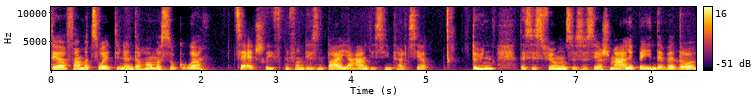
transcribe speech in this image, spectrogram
der Pharmazeutinnen. Da haben wir sogar Zeitschriften von diesen paar Jahren, die sind halt sehr dünn. Das ist für uns also sehr schmale Bände, weil da,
